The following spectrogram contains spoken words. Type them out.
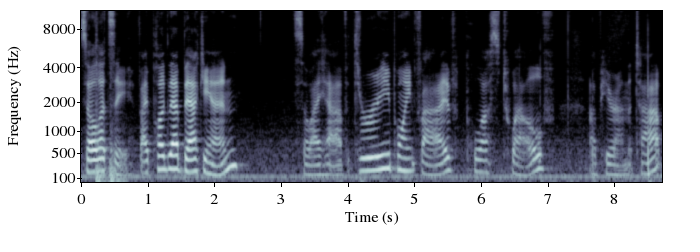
So let's see. If I plug that back in, so I have 3.5 plus 12 up here on the top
